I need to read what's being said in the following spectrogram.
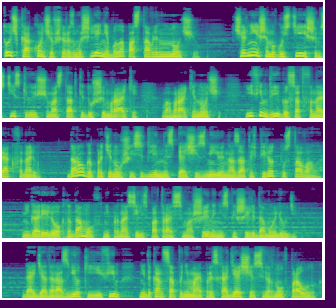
Точка, окончившая размышления, была поставлена ночью. В чернейшем и густейшем, стискивающем остатки души мраке, во мраке ночи, Ефим двигался от фонаря к фонарю. Дорога, протянувшаяся длинной спящей змеей назад и вперед, пустовала. Не горели окна домов, не проносились по трассе машины, не спешили домой люди. Дойдя до развилки, Ефим, не до конца понимая происходящее, свернул в проулок.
